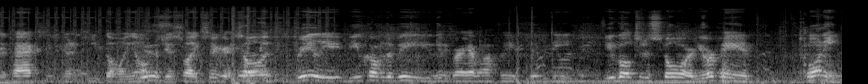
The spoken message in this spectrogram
the tax is going to keep going up Yes. just like cigarettes. So if, really, if you come to me, you get a gram off me 50. You go to the store, you're paying 20.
